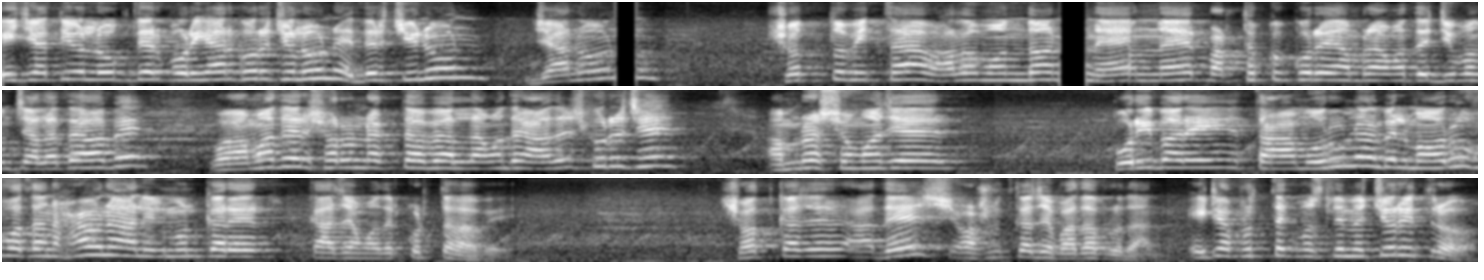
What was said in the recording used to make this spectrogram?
এই জাতীয় লোকদের পরিহার করে চলুন, এদের চিনুন, জানুন। সত্য, মিথ্যা, ভালো, মন্দ, ন্যায়, অন্যায়ের পার্থক্য করে আমরা আমাদের জীবন চালাতে হবে ও আমাদের স্মরণ রাখতে হবে। আল্লাহ আমাদের আদেশ করেছে, আমরা সমাজের পরিবারে তা মরুনা বেল মারুফ অতান হাওনা আলিল মুনকারের কাজ আমাদের করতে হবে। সৎ কাজের আদেশ, অসৎ কাজে বাধা প্রদান। এটা প্রত্যেক মুসলিমের চরিত্র।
